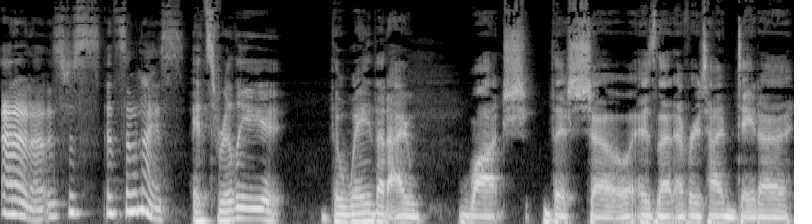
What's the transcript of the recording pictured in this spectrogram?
I don't know. It's just, it's so nice. it's really the way that I watch this show is that every time Data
